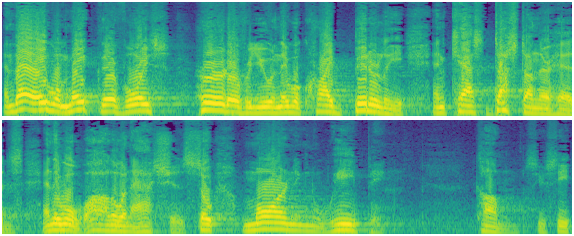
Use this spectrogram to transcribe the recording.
And they will make their voice heard over you, and they will cry bitterly and cast dust on their heads, and they will wallow in ashes. So mourning and weeping comes. You see,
